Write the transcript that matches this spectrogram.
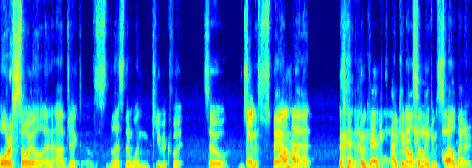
or soil an object less than one cubic foot. So I'm just gonna spam that. And then okay. we- I can also make him smell better.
